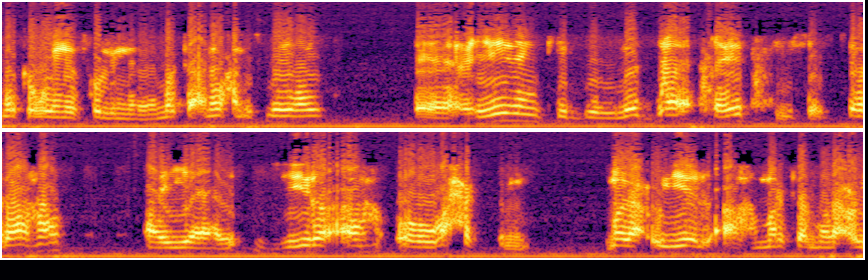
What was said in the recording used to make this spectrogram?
marka wayna fulinayaan marka ani waxaan is leeyahay ciidankii dawladda qeybtiisa siraha ayaa zero ah oo wax magac u ah. Marka magac u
